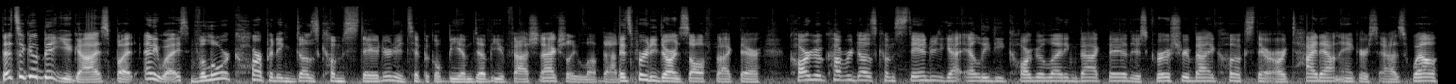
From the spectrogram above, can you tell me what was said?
That's a good bit, you guys. But anyways, velour carpeting does come standard in typical BMW fashion. I actually love that. It's pretty darn soft back there. Cargo cover does come standard. You got LED cargo lighting back there. There's grocery bag hooks. There are tie-down anchors as well.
